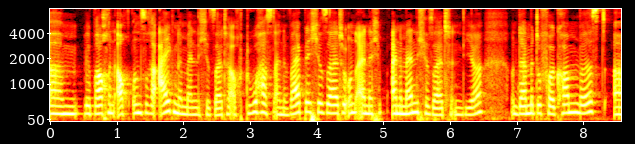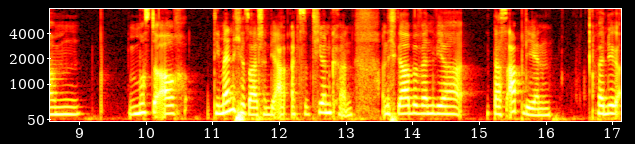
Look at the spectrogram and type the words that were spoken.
ähm, wir brauchen auch unsere eigene männliche Seite. Auch du hast eine weibliche Seite und eine, eine männliche Seite in dir. Und damit du vollkommen bist, ähm, musst du auch die männliche Seite in dir akzeptieren können. Und ich glaube, wenn wir das ablehnen, wenn wir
